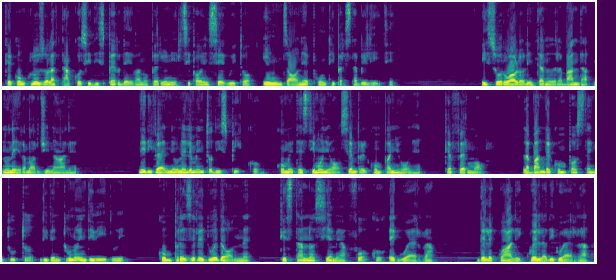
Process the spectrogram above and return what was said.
che concluso l'attacco si disperdevano per riunirsi poi in seguito in zone e punti prestabiliti. Il suo ruolo all'interno della banda non era marginale, ne divenne un elemento di spicco, come testimoniò sempre il compagnone, che affermò la banda è composta in tutto di 21 individui, comprese le due donne che stanno assieme a fuoco e guerra, delle quali quella di guerra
